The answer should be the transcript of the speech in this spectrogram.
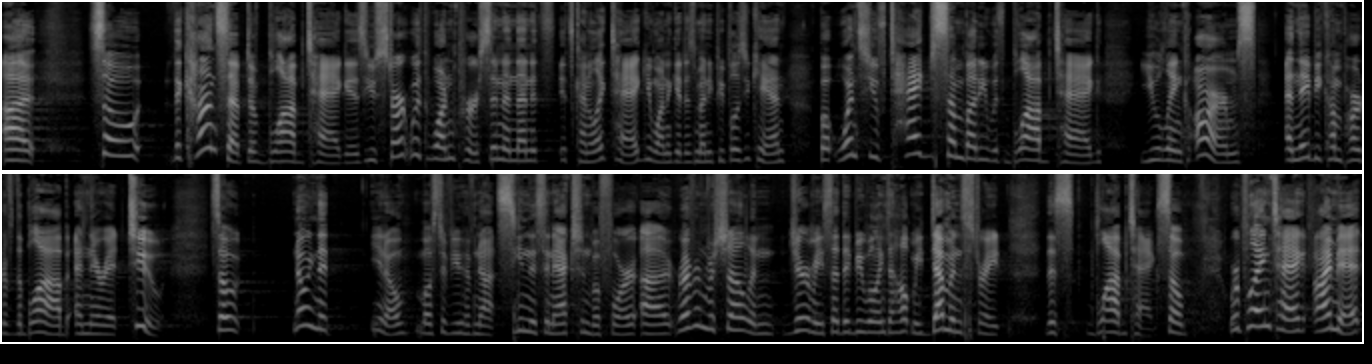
Uh, so the concept of blob tag is you start with one person and then it's, it's kind of like tag. You want to get as many people as you can. But once you've tagged somebody with blob tag, you link arms and they become part of the blob and they're it too. So knowing that you know, most of you have not seen this in action before. Uh, Reverend Michelle and Jeremy said they'd be willing to help me demonstrate this blob tag. So we're playing tag. I'm it,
